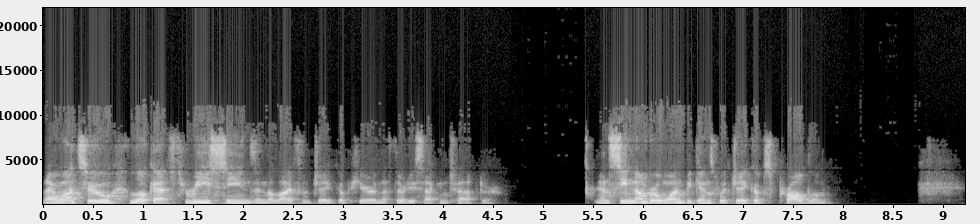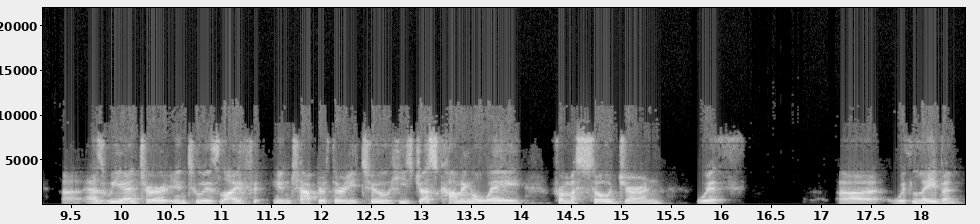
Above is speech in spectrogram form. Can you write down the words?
And I want to look at three scenes in the life of Jacob here in the 32nd chapter. And scene number one begins with Jacob's problem. Uh, as we enter into his life in chapter 32, he's just coming away from a sojourn with, uh, with Laban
